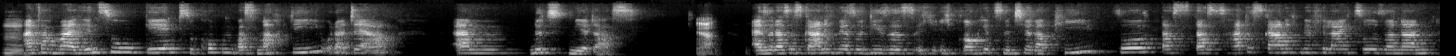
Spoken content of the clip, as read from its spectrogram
Mhm. Einfach mal hinzugehen, zu gucken, was macht die oder der, ähm, nützt mir das. Ja. Also das ist gar nicht mehr so dieses, ich, ich brauche jetzt eine Therapie, so, das, das hat es gar nicht mehr vielleicht so, sondern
